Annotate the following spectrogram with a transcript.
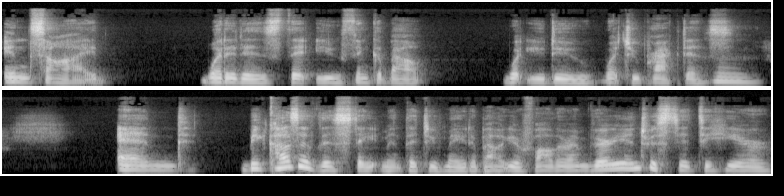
inside what it is that you think about, what you do, what you practice. Mm. And because of this statement that you've made about your father, I'm very interested to hear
